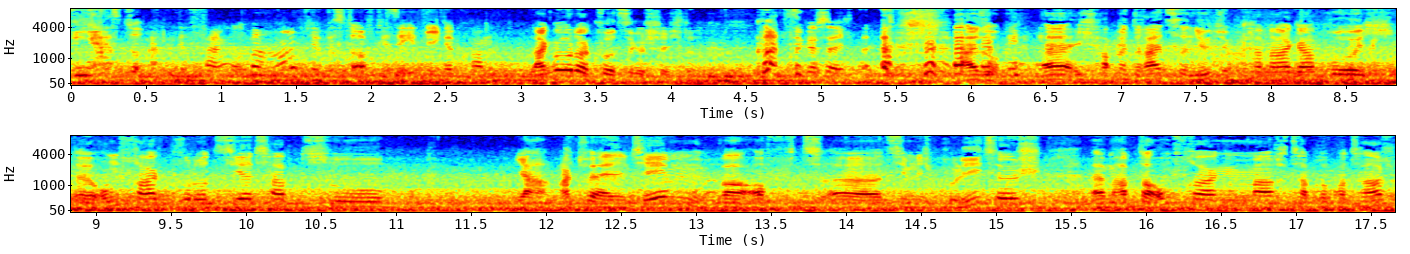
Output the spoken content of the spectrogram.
wie hast du angefangen überhaupt? Wie bist du auf diese Idee gekommen? Lange oder kurze Geschichte? Kurze Geschichte. Also, äh, ich habe mit 13 einen YouTube-Kanal gehabt, wo ich äh, Umfragen produziert habe zu ja, aktuellen Themen, war oft äh, ziemlich politisch, ähm, habe da Umfragen gemacht, habe Reportagen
